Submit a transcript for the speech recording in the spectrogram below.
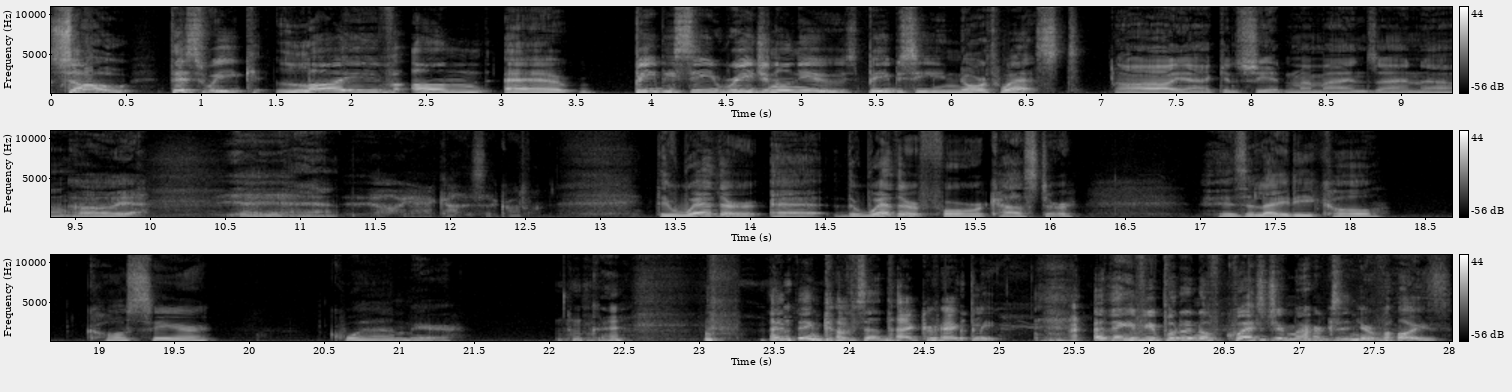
so, this week, live on uh, BBC Regional News, BBC Northwest. Oh yeah, I can see it in my mind's eye now. Oh, yeah. Yeah, yeah. Yeah. Oh yeah, God, this is a good one. The weather, uh, the weather forecaster is a lady called Kawser Quamer. Okay. I think I've said that correctly. I think if you put enough question marks in your voice.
